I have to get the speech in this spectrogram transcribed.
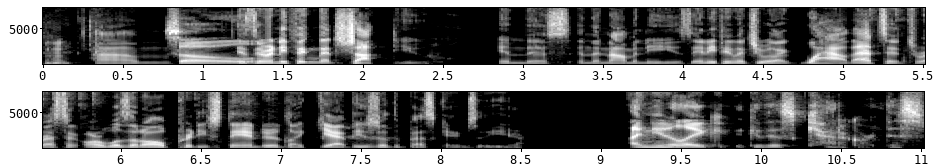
Mhm. Um, So is there anything that shocked you in this in the nominees? Anything that you were like, "Wow, that's interesting," or was it all pretty standard? Like, yeah, these are the best games of the year. I need to like this category. This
